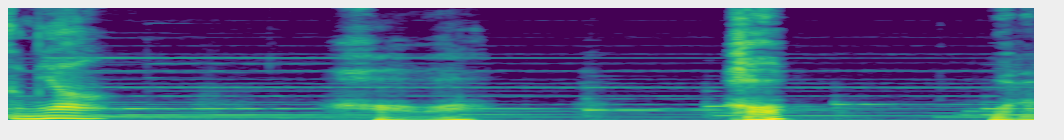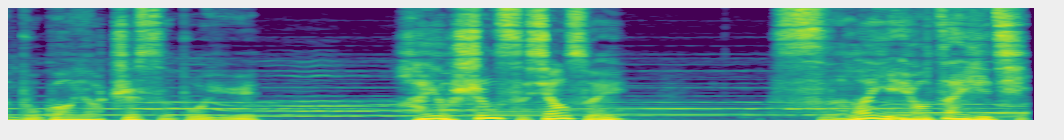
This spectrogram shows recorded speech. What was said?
怎么样？好啊。好，我们不光要至死不渝，还要生死相随，死了也要在一起。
